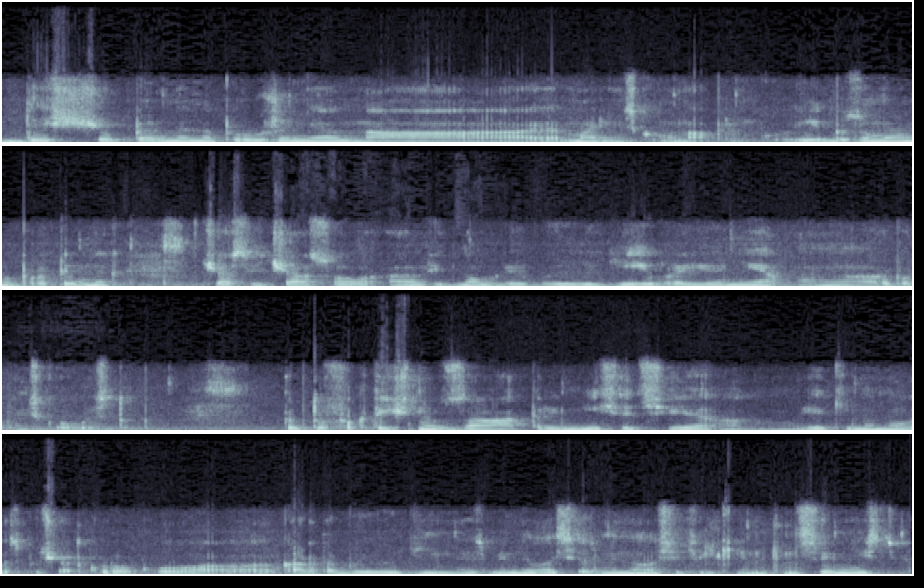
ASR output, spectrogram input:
дещо певне напруження на Мар'їнському напрямку. І безумовно противник час від часу е, відновлює бойові дії в районі е, Роботинського виступу. Тобто, фактично за три місяці, е, які минули з початку року, карта бойових дій не змінилася, змінилася тільки інтенсивність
